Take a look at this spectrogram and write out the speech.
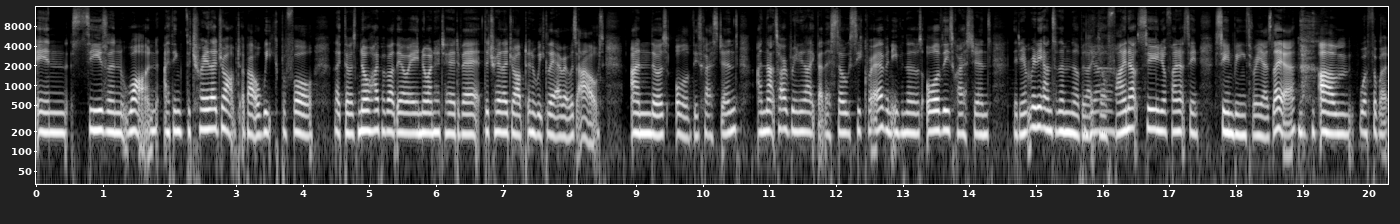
in season one, I think the trailer dropped about a week before. Like there was no hype about the OA, no one had heard of it. The trailer dropped, and a week later it was out, and there was all of these questions. And that's what I really like that they're so secretive. And even though there was all of these questions, they didn't really answer them. They'll be like, Yeah. "You'll find out soon. You'll find out soon." Soon being three years later. Um, Worth the wait.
